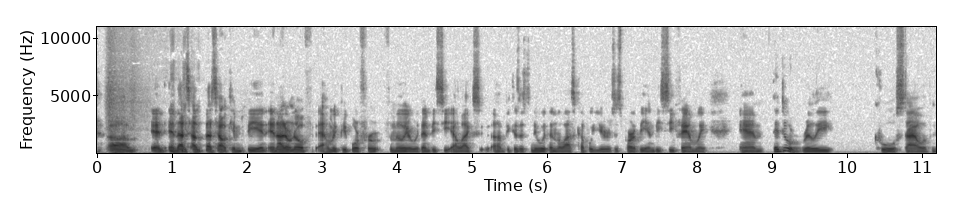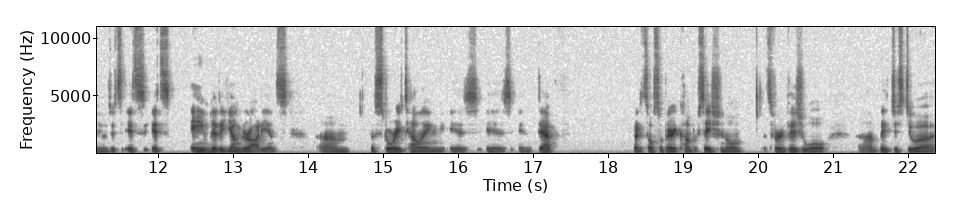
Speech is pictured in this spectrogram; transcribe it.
um, and, and that's how, that's how it came to be. And, and I don't know if, how many people are familiar with NBC LX uh, because it's new within the last couple years as part of the NBC family. And they do a really cool style of news. It's, it's, it's aimed at a younger audience. Um, the storytelling is, is in depth, but it's also very conversational. It's very visual. Um, they just do a,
